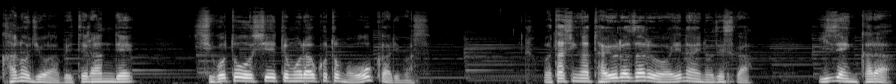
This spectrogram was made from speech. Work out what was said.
彼女はベテランで仕事を教えてもらうことも多くあります。私が頼らざるを得ないのですが以前から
